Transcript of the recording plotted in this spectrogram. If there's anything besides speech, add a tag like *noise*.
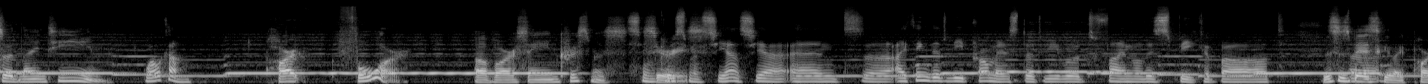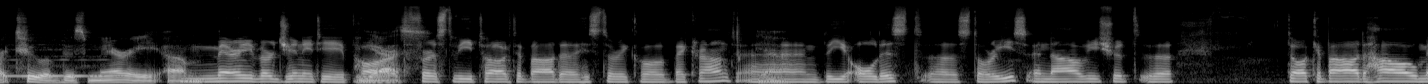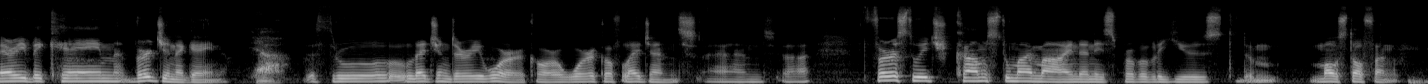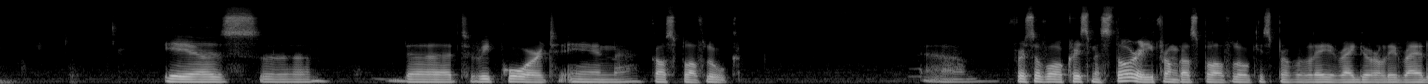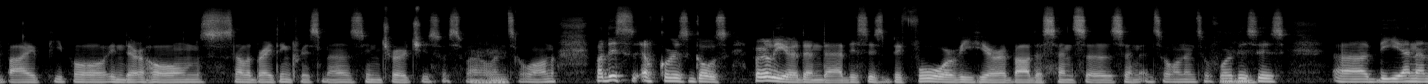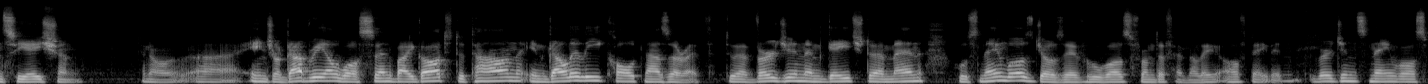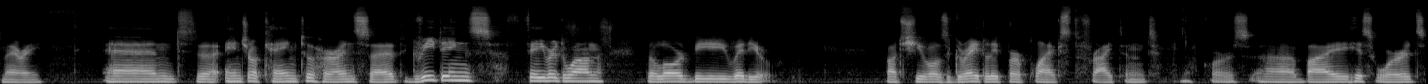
Episode 19. Welcome. Part four of our Sane Christmas Same series. Christmas, yes, yeah. And uh, I think that we promised that we would finally speak about This is basically like part two of this Mary. Um, Mary Virginity part. Yes. First, we talked about the historical background and the oldest uh, stories, and now we should uh, talk about how Mary became virgin again. yeah. through legendary work or work of legends. And uh, first, which comes to my mind and is probably used the most often, is uh, that report in Gospel of Luke. First of all, Christmas story from Gospel of Luke is probably regularly read by people in their homes, celebrating Christmas in churches as well, and so on. But this, of course, goes earlier than that. This is before we hear about the census and, and so on and so forth. This is uh, the Annunciation. You know, uh, Angel Gabriel was sent by God to town in Galilee called Nazareth to a virgin engaged to a man whose name was Joseph, who was from the family of David. Virgin's name was Mary. And the angel came to her and said, Greetings, favored one, the Lord be with you. But she was greatly perplexed, frightened, of course, uh, by his words,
